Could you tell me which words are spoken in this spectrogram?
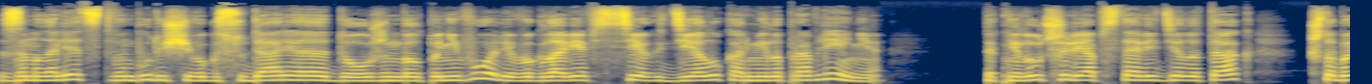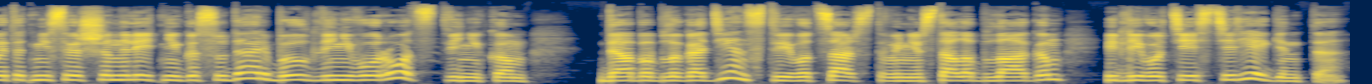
за малолетством будущего государя должен был поневоле во главе всех дел у кормила правления. Так не лучше ли обставить дело так, чтобы этот несовершеннолетний государь был для него родственником, дабы благоденствие его царствования стало благом и для его тести-регента?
